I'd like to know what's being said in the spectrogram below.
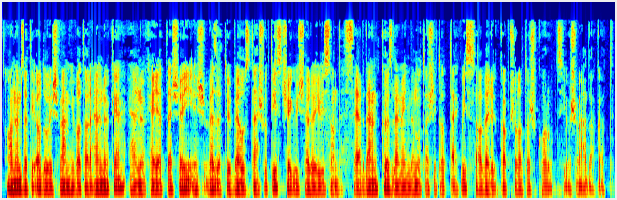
A Nemzeti Adó és Vámhivatal elnöke, elnök helyettesei és vezető beosztású tisztségviselői viszont szerdán közleményben utasították vissza a velük kapcsolatos korrupciós vádakat.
